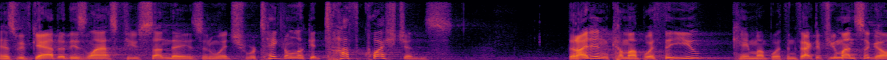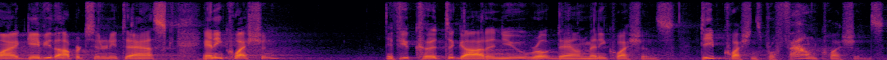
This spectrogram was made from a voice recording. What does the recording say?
as we've gathered these last few Sundays in which we're taking a look at tough questions that I didn't come up with that you came up with. In fact, a few months ago I gave you the opportunity to ask any question if you could to God and you wrote down many questions deep questions, profound questions.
